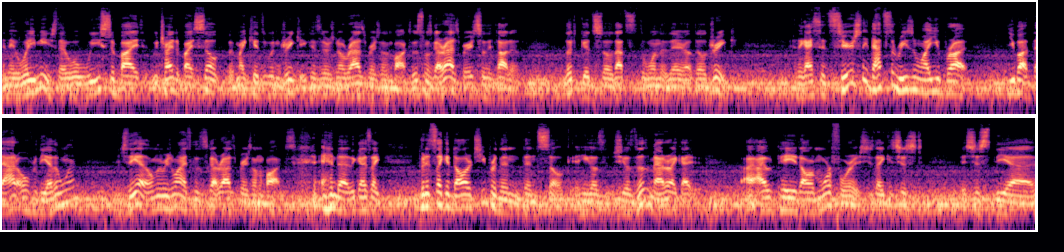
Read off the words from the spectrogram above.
And they what do you mean? She said, well, we used to buy, we tried to buy silk, but my kids wouldn't drink it because there's no raspberries on the box. This one's got raspberries, so they thought it looked good, so that's the one that they'll, drink. And the guy said, seriously? That's the reason why you brought, you bought that over the other one? And she said, yeah, the only reason why is because it's got raspberries on the box. and uh, the guy's like, but it's like a dollar cheaper than, than silk. And he goes, she goes, it doesn't matter. Like I, I, I would pay a dollar more for it. She's like, it's just, it's just the uh,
